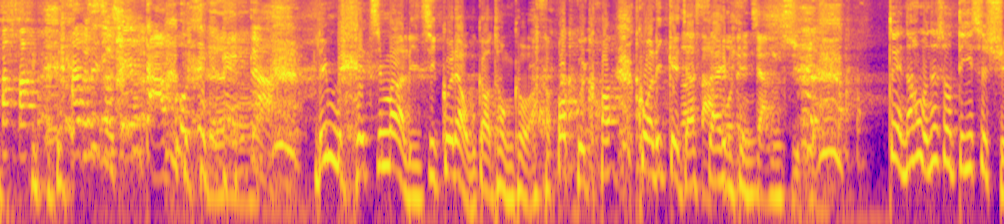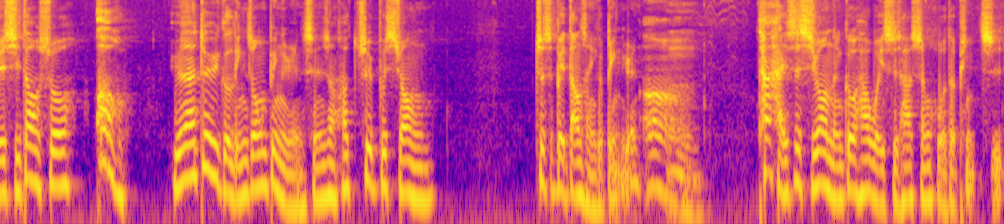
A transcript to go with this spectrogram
他自己先打破这个尴尬。林北起码李记过了有够痛苦啊！我鬼看看你给家塞打破这领个僵局。对，然后我那时候第一次学习到说，哦，原来对于一个临终病人身上，他最不希望就是被当成一个病人，嗯，他还是希望能够他维持他生活的品质，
